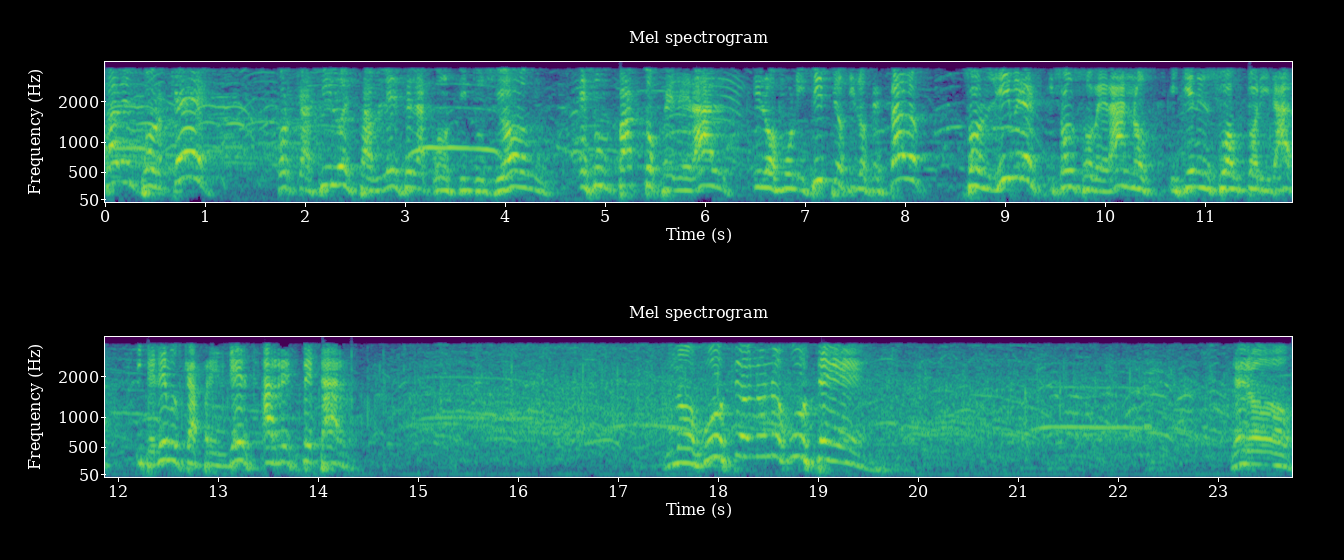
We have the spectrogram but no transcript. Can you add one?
¿Saben por qué? Porque así lo establece la Constitución. Es un pacto federal y los municipios y los estados son libres y son soberanos y tienen su autoridad y tenemos que aprender a respetar. Nos guste o no nos guste. Pero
